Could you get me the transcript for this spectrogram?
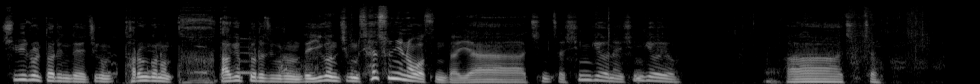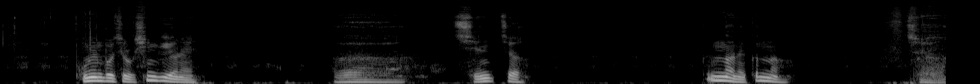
11월 달인데 지금 다른 거는 다 낙엽 떨어지고 그러는데 이건 지금 새순이 나왔습니다. 이야, 진짜 신기하네, 신기해요. 아, 진짜. 보면 볼수록 신기하네. 아, 진짜. 끝나네, 끝나. 자.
